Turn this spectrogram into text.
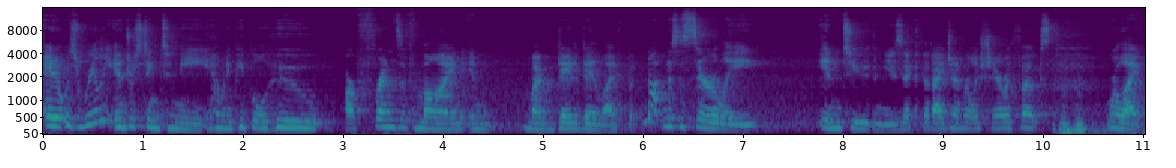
And it was really interesting to me how many people who are friends of mine in my day to day life, but not necessarily into the music that I generally share with folks, mm-hmm. were like,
